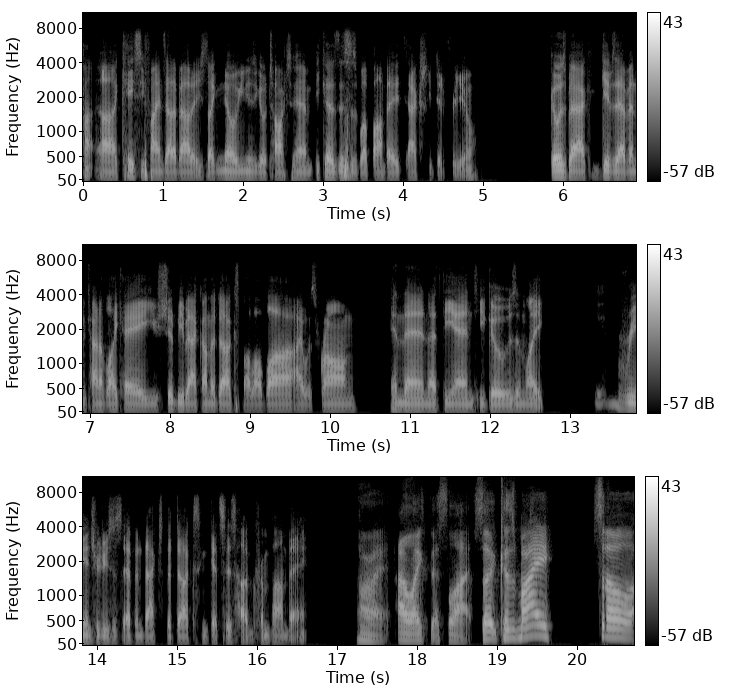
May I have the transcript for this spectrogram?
Uh, Casey finds out about it. He's like, "No, you need to go talk to him because this is what Bombay actually did for you." Goes back, gives Evan kind of like, "Hey, you should be back on the Ducks." Blah blah blah. I was wrong. And then at the end, he goes and like reintroduces Evan back to the Ducks and gets his hug from Bombay. All right. I like this a lot. So, because my, so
